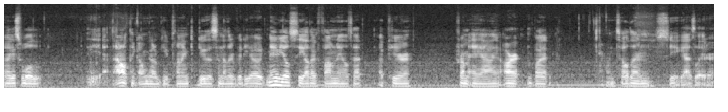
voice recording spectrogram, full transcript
I guess we'll... Yeah, I don't think I'm gonna be planning to do this another video. Maybe you'll see other thumbnails that appear from AI art, but until then, see you guys later.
